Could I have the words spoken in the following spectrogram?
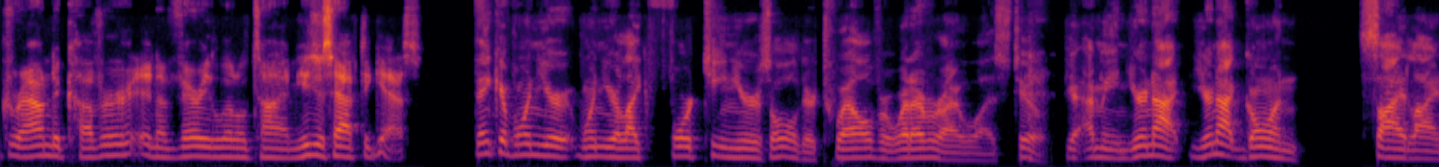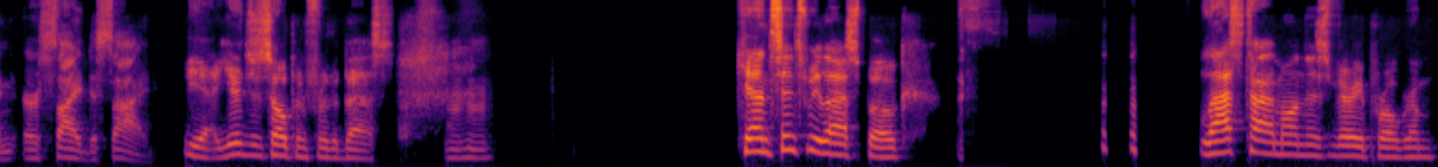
ground to cover in a very little time. You just have to guess. Think of when you're when you're like 14 years old or 12 or whatever I was too. Yeah, I mean, you're not you're not going sideline or side to side. Yeah, you're just hoping for the best. Mm-hmm. Ken, since we last spoke, last time on this very program,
